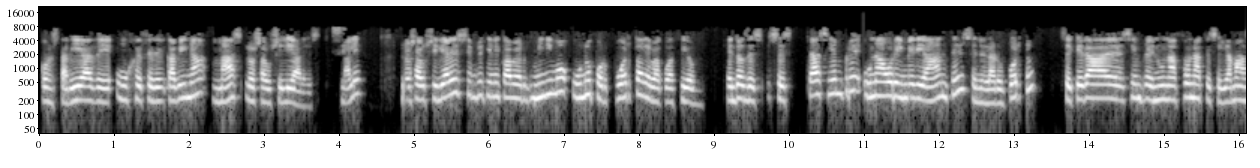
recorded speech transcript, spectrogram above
constaría de un jefe de cabina más los auxiliares, ¿vale? Los auxiliares siempre tiene que haber mínimo uno por puerta de evacuación. Entonces, se está siempre una hora y media antes en el aeropuerto. Se queda eh, siempre en una zona que se llama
